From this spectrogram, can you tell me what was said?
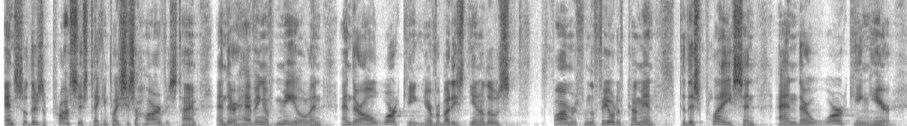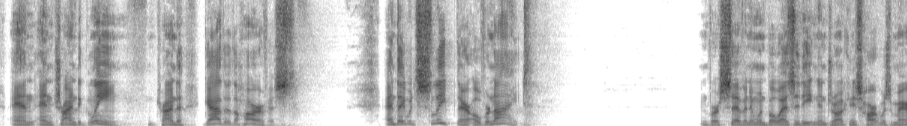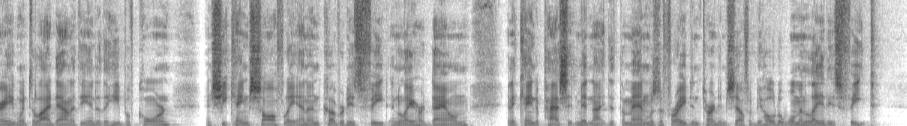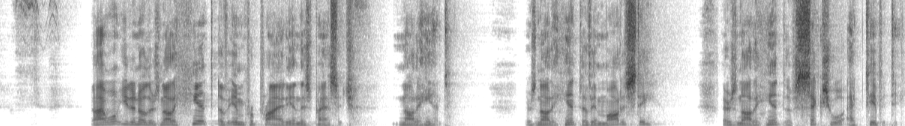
And so there's a process taking place. It's a harvest time, and they're having a meal, and, and they're all working. Everybody's, you know, those farmers from the field have come in to this place, and, and they're working here and, and trying to glean trying to gather the harvest. And they would sleep there overnight. In verse 7, and when Boaz had eaten and drunk and his heart was merry, he went to lie down at the end of the heap of corn. And she came softly and uncovered his feet and lay her down. And it came to pass at midnight that the man was afraid and turned himself, and behold, a woman lay at his feet. Now, I want you to know there's not a hint of impropriety in this passage. Not a hint. There's not a hint of immodesty. There's not a hint of sexual activity.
